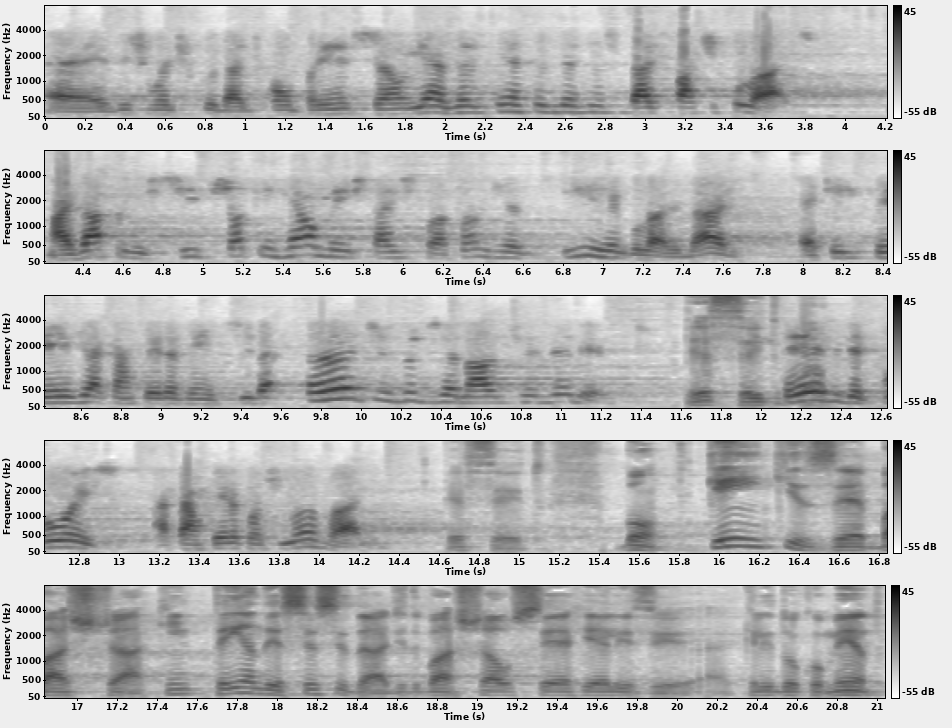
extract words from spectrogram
é, existe uma dificuldade de compreensão e às vezes tem essas necessidades particulares. Mas, a princípio, só quem realmente está em situação de irregularidade é quem teve a carteira vencida antes do 19 de fevereiro. Perfeito. Quem teve depois, a carteira continua válida. Perfeito. Bom, quem quiser baixar, quem tem a necessidade de baixar o CRLV, aquele documento,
